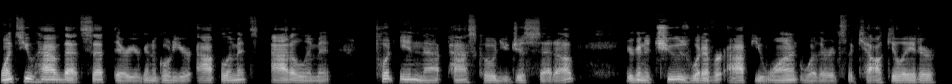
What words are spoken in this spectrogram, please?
Once you have that set there, you're going to go to your app limits, add a limit, put in that passcode you just set up. You're going to choose whatever app you want, whether it's the calculator,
